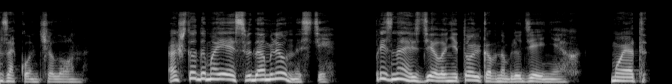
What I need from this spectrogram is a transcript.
закончил он. «А что до моей осведомленности? Признаюсь, дело не только в наблюдениях. Мой от...»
